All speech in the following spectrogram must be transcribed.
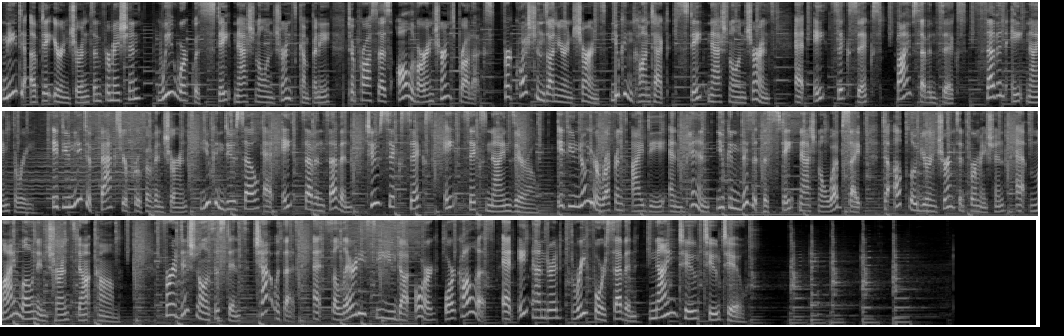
Need to update your insurance information? We work with State National Insurance Company to process all of our insurance products. For questions on your insurance, you can contact State National Insurance at 866 576 7893. If you need to fax your proof of insurance, you can do so at 877 266 8690. If you know your reference ID and PIN, you can visit the State National website to upload your insurance information at myloaninsurance.com. For additional assistance, chat with us at solaritycu.org or call us at 800 347 9222.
